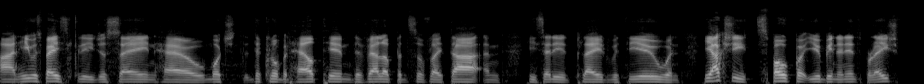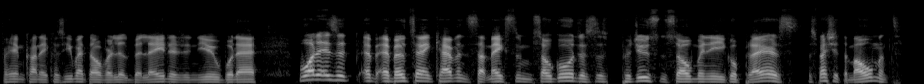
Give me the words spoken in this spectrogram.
and he was basically just saying how much the club had helped him develop and stuff like that. And he said he had played with you, and he actually spoke about you being an inspiration for him, kind of, because he went over a little bit later than you. But uh, what is it about St Kevin's that makes them so good? Is producing so many good players, especially at the moment?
